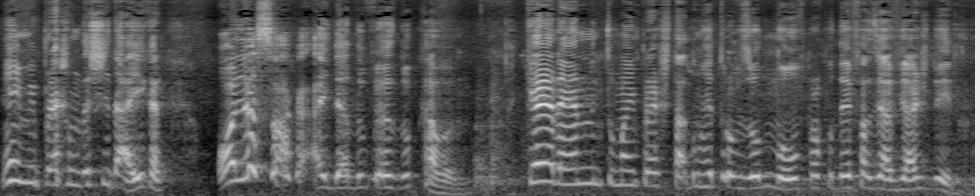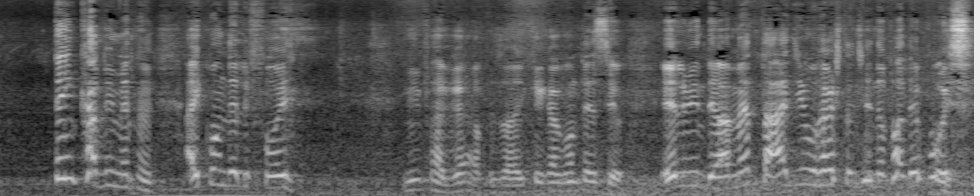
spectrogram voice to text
Ei, me empresta um desse daí, cara. Olha só a ideia do peso do cabo. Querendo tomar emprestado um retrovisor novo para poder fazer a viagem dele. Tem cabimento. Aí quando ele foi me pagar, pessoal, aí o que, que aconteceu? Ele me deu a metade e o restante ainda para depois.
